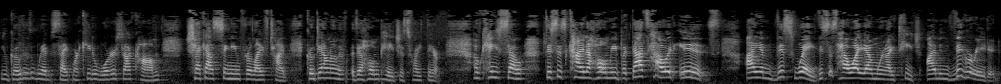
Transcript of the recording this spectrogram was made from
you go to the website, marquitawaters.com, check out Singing for a Lifetime. Go down on the, the homepage, it's right there. Okay, so this is kind of homey, but that's how it is. I am this way. This is how I am when I teach. I'm invigorated.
